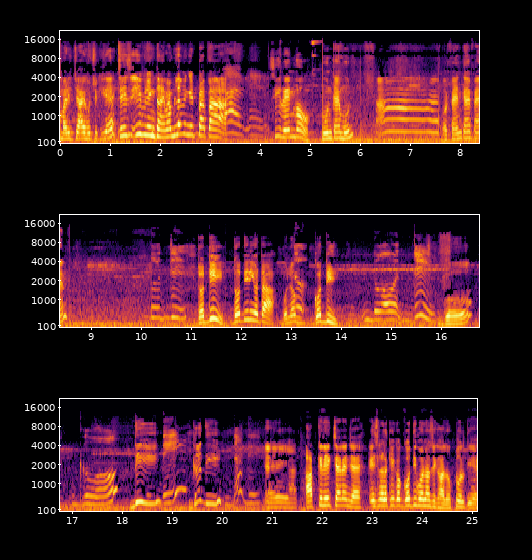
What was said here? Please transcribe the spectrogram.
हमारी चाय हो चुकी है। It is evening time I am loving it पापा सी रेनबो मून का है मून और फ़ैन का है फ़ैन दोदी दोदी नहीं होता। बोलो गोदी दोदी गो गो दी दी गदी दादी अरे यार। आपके लिए एक चैलेंज है। इस लड़की को गोदी बोलना सिखा दो। बोलती है।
